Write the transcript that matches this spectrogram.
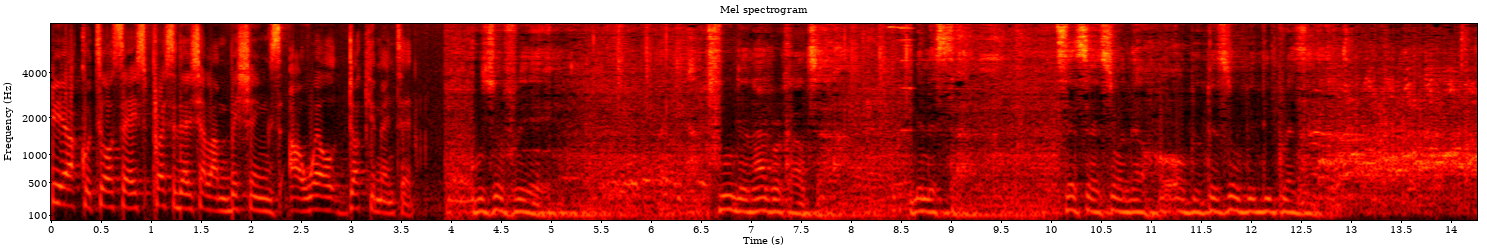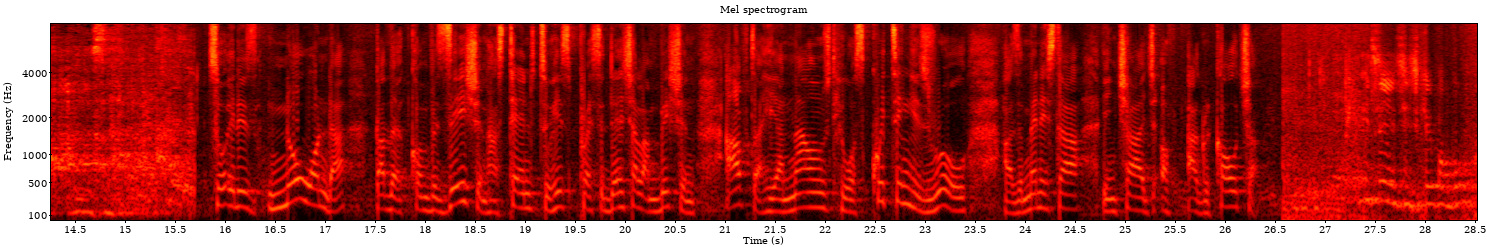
Pia Koto says presidential ambitions are well documented. Usufruye, Food and Agriculture Minister, says so now, the president. So it is no wonder that the conversation has turned to his presidential ambition after he announced he was quitting his role as the minister in charge of agriculture. He thinks he's capable,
